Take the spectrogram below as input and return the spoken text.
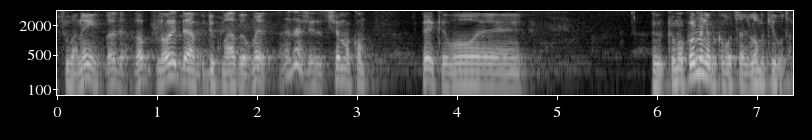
שוב, אני לא יודע, לא, לא יודע בדיוק מה זה אומר, אני יודע שזה שם מקום. אוקיי, כמו... אה, כמו כל מיני מקומות שאני לא מכיר אותם.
